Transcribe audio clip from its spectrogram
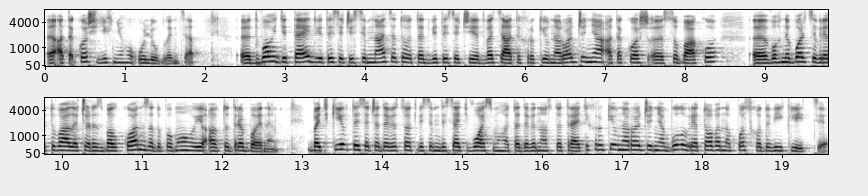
е, а також їхнього улюбленця. Е, Двох дітей 2017 та 2020 років народження, а також е, собаку. Е, Вогнеборці врятували через балкон за допомогою автодрабини. Батьків 1988 та 93 років народження було врятовано по сходовій клітці.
